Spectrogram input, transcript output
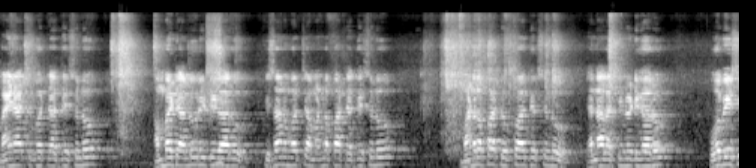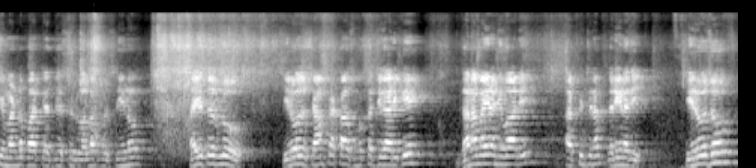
మైనార్టీ పార్టీ అధ్యక్షులు అంబటి అల్లూరెడ్డి గారు కిసాన్ మోర్చా మండల పార్టీ అధ్యక్షులు మండల పార్టీ ఉపాధ్యక్షులు ఎన్నా లక్ష్మీరెడ్డి గారు ఓబీసీ మండల పార్టీ అధ్యక్షులు వల్లపూరి శ్రీను తదితరులు ఈరోజు శ్యాంప్రకాష్ ముఖర్జీ గారికి ఘనమైన నివాళి అర్పించడం జరిగినది. ఈరోజు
